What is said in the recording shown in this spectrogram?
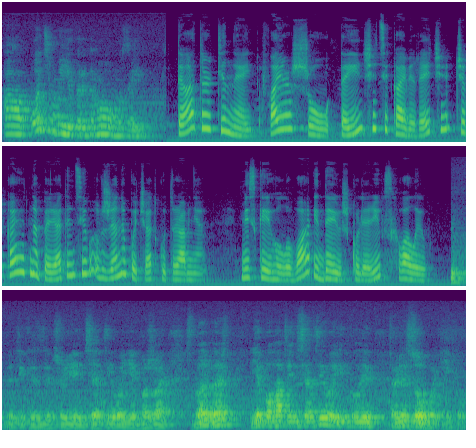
А, потім ми її передамо в музей. Театр тіней, фаєр-шоу та інші цікаві речі чекають на пирятинців вже на початку травня. Міський голова ідею школярів схвалив. Тільки якщо є ініціатива, є бажання. Знаєш, є багато ініціативи, інколи реалізовувати нікого.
